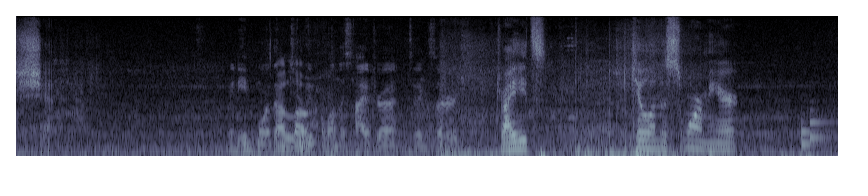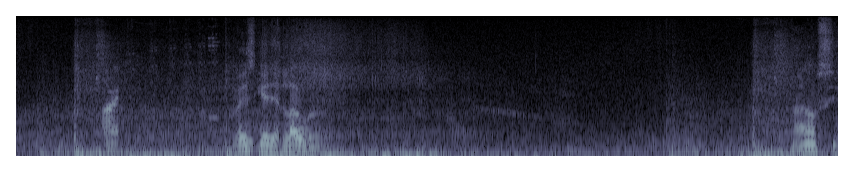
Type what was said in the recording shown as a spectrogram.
Shit. We need more I than two love- people on this Hydra to exert. Dryad's killing the swarm here. Alright. At least get it low. I don't see.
